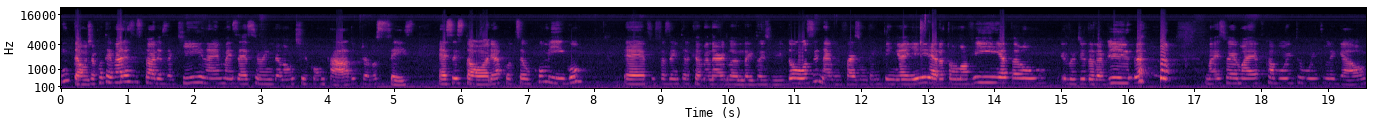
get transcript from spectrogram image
Então, já contei várias histórias aqui, né? Mas essa eu ainda não tinha contado para vocês. Essa história aconteceu comigo. É, fui fazer intercâmbio na Irlanda em 2012, né? Faz um tempinho aí. Era tão novinha, tão iludida da vida. Mas foi uma época muito, muito legal.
